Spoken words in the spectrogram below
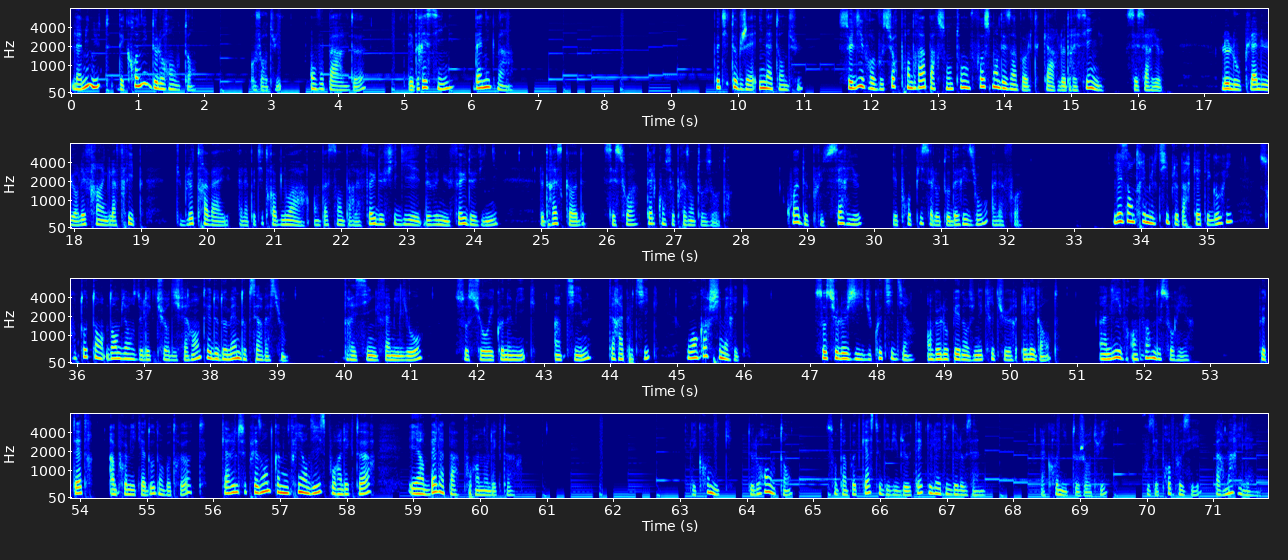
La minute des chroniques de Laurent Houtan. Aujourd'hui, on vous parle de Les dressings d'Annick Marin. Petit objet inattendu, ce livre vous surprendra par son ton faussement désinvolte, car le dressing, c'est sérieux. Le look, l'allure, les fringues, la fripe, du bleu de travail à la petite robe noire en passant par la feuille de figuier devenue feuille de vigne, le dress code, c'est soi tel qu'on se présente aux autres. Quoi de plus sérieux et propice à l'autodérision à la fois Les entrées multiples par catégorie sont autant d'ambiances de lecture différentes et de domaines d'observation. Dressing familiaux, socio-économiques, intimes, thérapeutiques ou encore chimériques. Sociologie du quotidien enveloppée dans une écriture élégante, un livre en forme de sourire. Peut-être un premier cadeau dans votre hôte, car il se présente comme une friandise pour un lecteur et un bel appât pour un non-lecteur. Les chroniques de Laurent Houtan sont un podcast des bibliothèques de la ville de Lausanne. La chronique d'aujourd'hui vous est proposée par Marilène.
